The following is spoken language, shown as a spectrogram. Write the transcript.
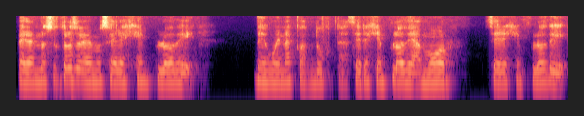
pero nosotros debemos ser ejemplo de, buena conducta, ser ejemplo de amor, ser ejemplo de,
